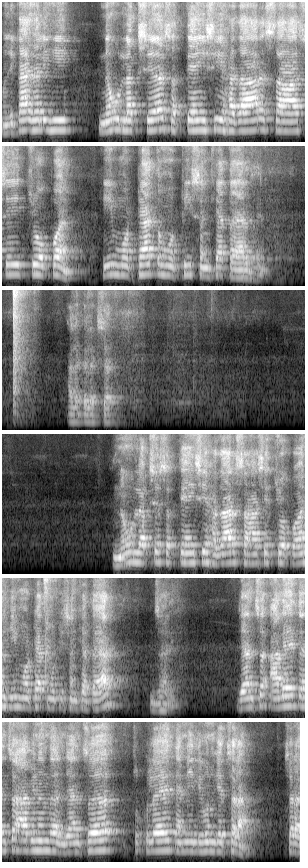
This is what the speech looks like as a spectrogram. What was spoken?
म्हणजे काय झाली ही? नऊ लक्ष सत्याऐंशी हजार सहाशे चोपन्न ही मोठ्यात मोठी संख्या तयार झाली. आलं का लक्षात? नऊ लक्ष सत्याऐंशी हजार सहाशे चोपन्न ही मोठ्यात मोठी संख्या तयार झाली. ज्यांचं आलंय त्यांचं अभिनंदन ज्यांचं चुकलंय त्यांनी लिहून घेत चला. चला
